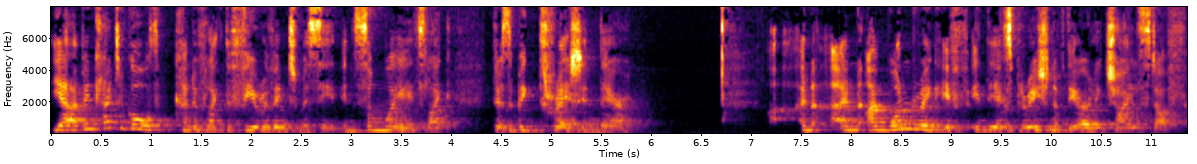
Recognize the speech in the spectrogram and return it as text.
Yeah, I've been trying to go with kind of like the fear of intimacy. In some way, it's like there's a big threat in there. And, and I'm wondering if, in the exploration of the early child stuff,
